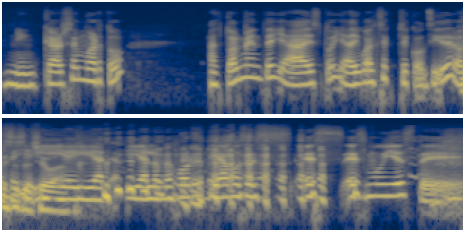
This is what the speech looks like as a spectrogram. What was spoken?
ni hincarse muerto. Actualmente ya esto ya igual se, se considera. O sea, y a, y a lo mejor, digamos, es, es, es muy este...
